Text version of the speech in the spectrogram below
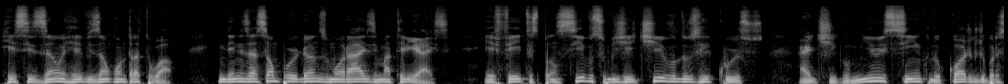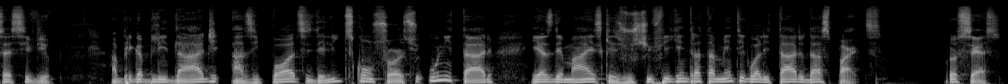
rescisão e revisão contratual. Indenização por danos morais e materiais. Efeito expansivo subjetivo dos recursos. Artigo 1005 do Código de Processo Civil. Aplicabilidade às hipóteses de litisconsórcio unitário e às demais que justifiquem tratamento igualitário das partes. Processo.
